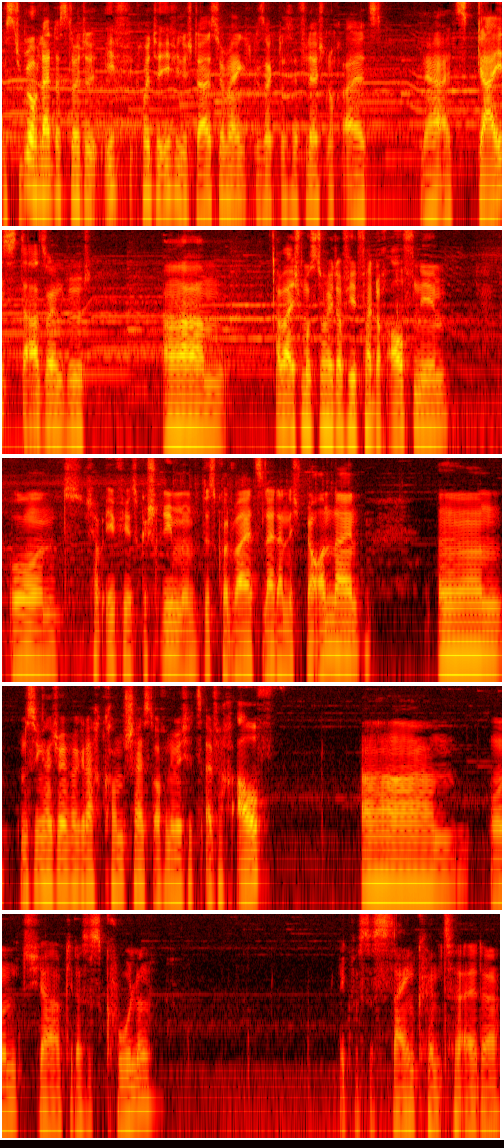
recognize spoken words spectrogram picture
Es tut mir auch leid, dass Leute Efi, heute Efi nicht da ist. Wir haben eigentlich gesagt, dass er vielleicht noch als, ja, als Geist da sein wird. Ähm, aber ich musste heute auf jeden Fall noch aufnehmen. Und ich habe Efi jetzt geschrieben und Discord war jetzt leider nicht mehr online. Ähm, deswegen habe ich mir einfach gedacht, komm, scheiß drauf, nehme ich jetzt einfach auf. Ähm, und ja, okay, das ist Kohle. Ich, was das sein könnte, Alter.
